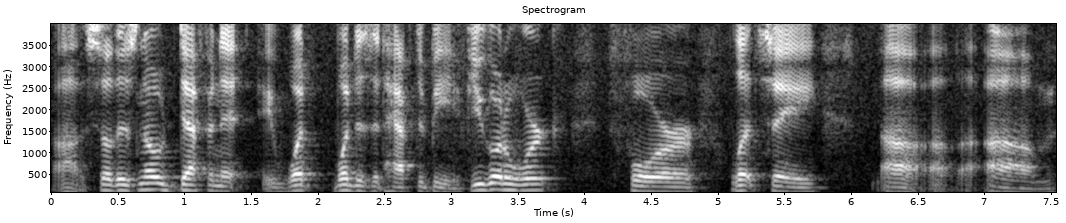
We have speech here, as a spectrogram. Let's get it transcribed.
Uh, so there's no definite, what, what does it have to be? If you go to work for, let's say, uh, uh um,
